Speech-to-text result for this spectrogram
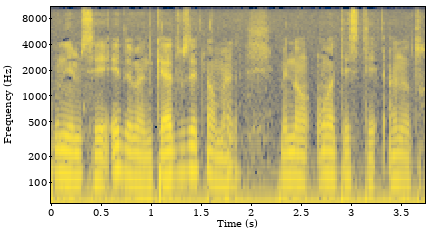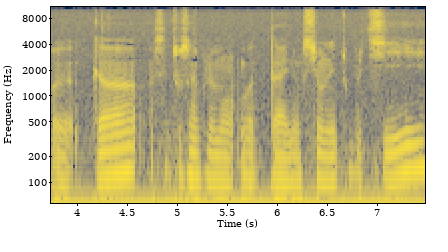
Mon IMC est de 24, vous êtes normal. Maintenant on va tester un autre cas, c'est tout simplement votre taille. Donc si on est tout petit,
